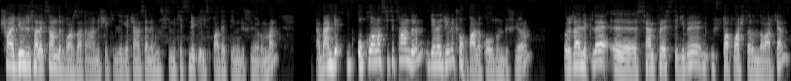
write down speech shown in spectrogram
Shai Gilgis Alexander var zaten aynı şekilde. Geçen sene güçlüğünü kesinlikle ispat ettiğini düşünüyorum ben. Yani ben Oklahoma City Thunder'ın geleceğini çok parlak olduğunu düşünüyorum. Özellikle e, Sam Presti gibi üstad başlarında varken.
